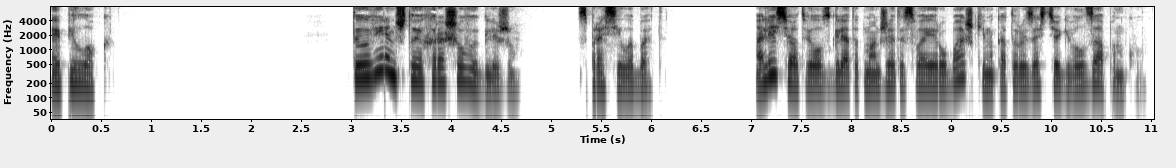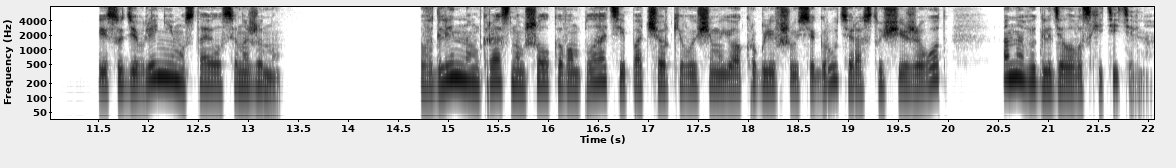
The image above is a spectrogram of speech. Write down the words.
Эпилог. «Ты уверен, что я хорошо выгляжу?» — спросила Бет. Олесю отвел взгляд от манжеты своей рубашки, на которой застегивал запонку, и с удивлением уставился на жену. В длинном красном шелковом платье, подчеркивающем ее округлившуюся грудь и растущий живот, она выглядела восхитительно.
